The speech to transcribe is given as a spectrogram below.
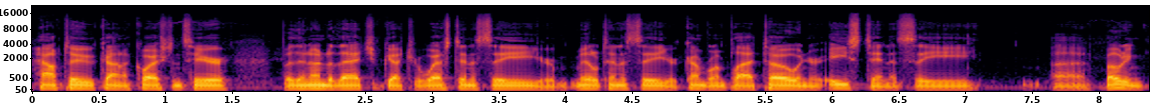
how-to kind of questions here. But then under that, you've got your West Tennessee, your Middle Tennessee, your Cumberland Plateau, and your East Tennessee uh, boating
